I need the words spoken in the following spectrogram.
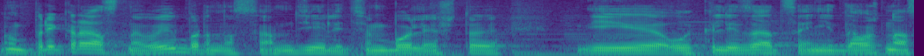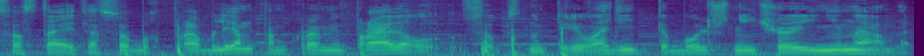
Ну, прекрасный выбор, на самом деле, тем более, что и локализация не должна составить особых проблем, там, кроме правил, собственно, переводить-то больше ничего и не надо.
